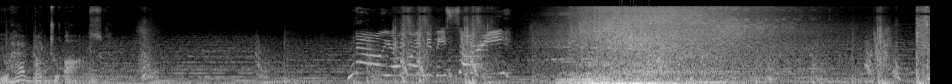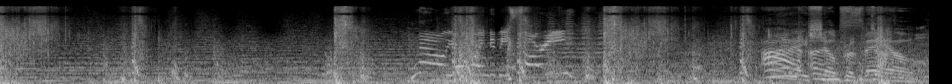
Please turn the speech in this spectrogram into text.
You have but to ask. Now you're going to be sorry! Now you're going to be sorry! I shall prevail.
